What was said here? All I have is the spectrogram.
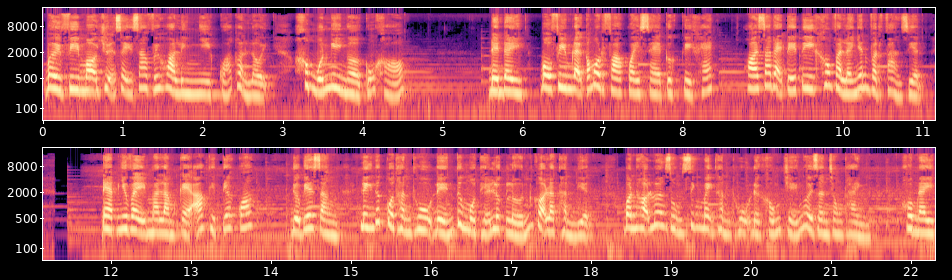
bởi vì mọi chuyện xảy ra với Hòa Linh Nhi quá thuận lợi, không muốn nghi ngờ cũng khó. Đến đây, bộ phim lại có một pha quay xe cực kỳ khét. Hóa ra Đại Tế Ti không phải là nhân vật phản diện. Đẹp như vậy mà làm kẻ ác thì tiếc quá. Được biết rằng, linh thức của thần thụ đến từ một thế lực lớn gọi là thần điện. Bọn họ luôn dùng sinh mệnh thần thụ để khống chế người dân trong thành. Hôm nay,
